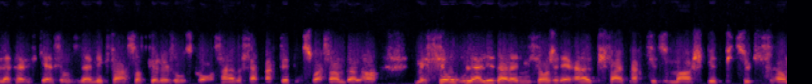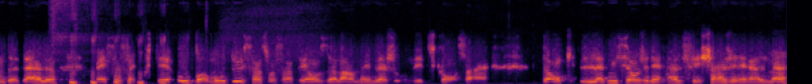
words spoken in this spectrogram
la tarification dynamique fait en sorte que le jour du concert, là, ça partait pour 60 dollars. Mais si on voulait aller dans l'admission générale puis faire partie du mosh pit puis de ceux qui se rentrent dedans, là, ben ça, ça coûtait au bon mot 271 dollars, même la journée du concert. Donc, l'admission générale, c'est cher généralement,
